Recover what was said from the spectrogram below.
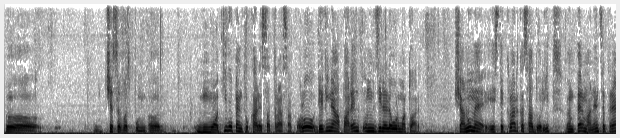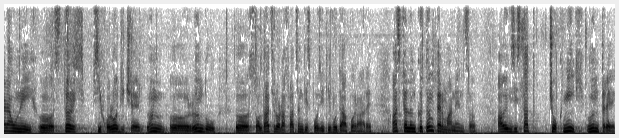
Uh, ce să vă spun? Uh, motivul pentru care s-a tras acolo devine aparent în zilele următoare. Și anume, este clar că s-a dorit în permanență crearea unei uh, stări psihologice în uh, rândul uh, soldaților aflați în dispozitivul de apărare, astfel încât în permanență au existat ciocniri între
